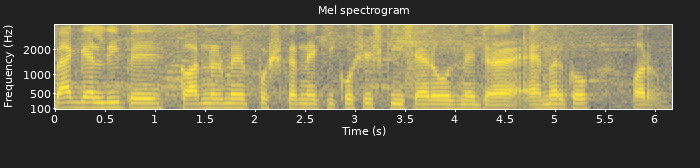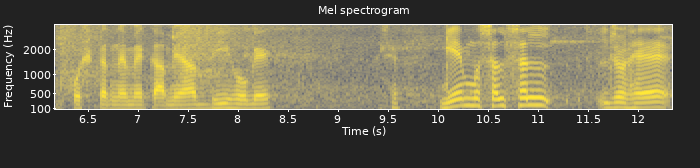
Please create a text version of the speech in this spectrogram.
back gallery पे कॉर्नर में पुश करने की कोशिश की शहरोज़ ने अहमर को और पुश करने में कामयाब भी हो गए। गेम मुसलसल जो है,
